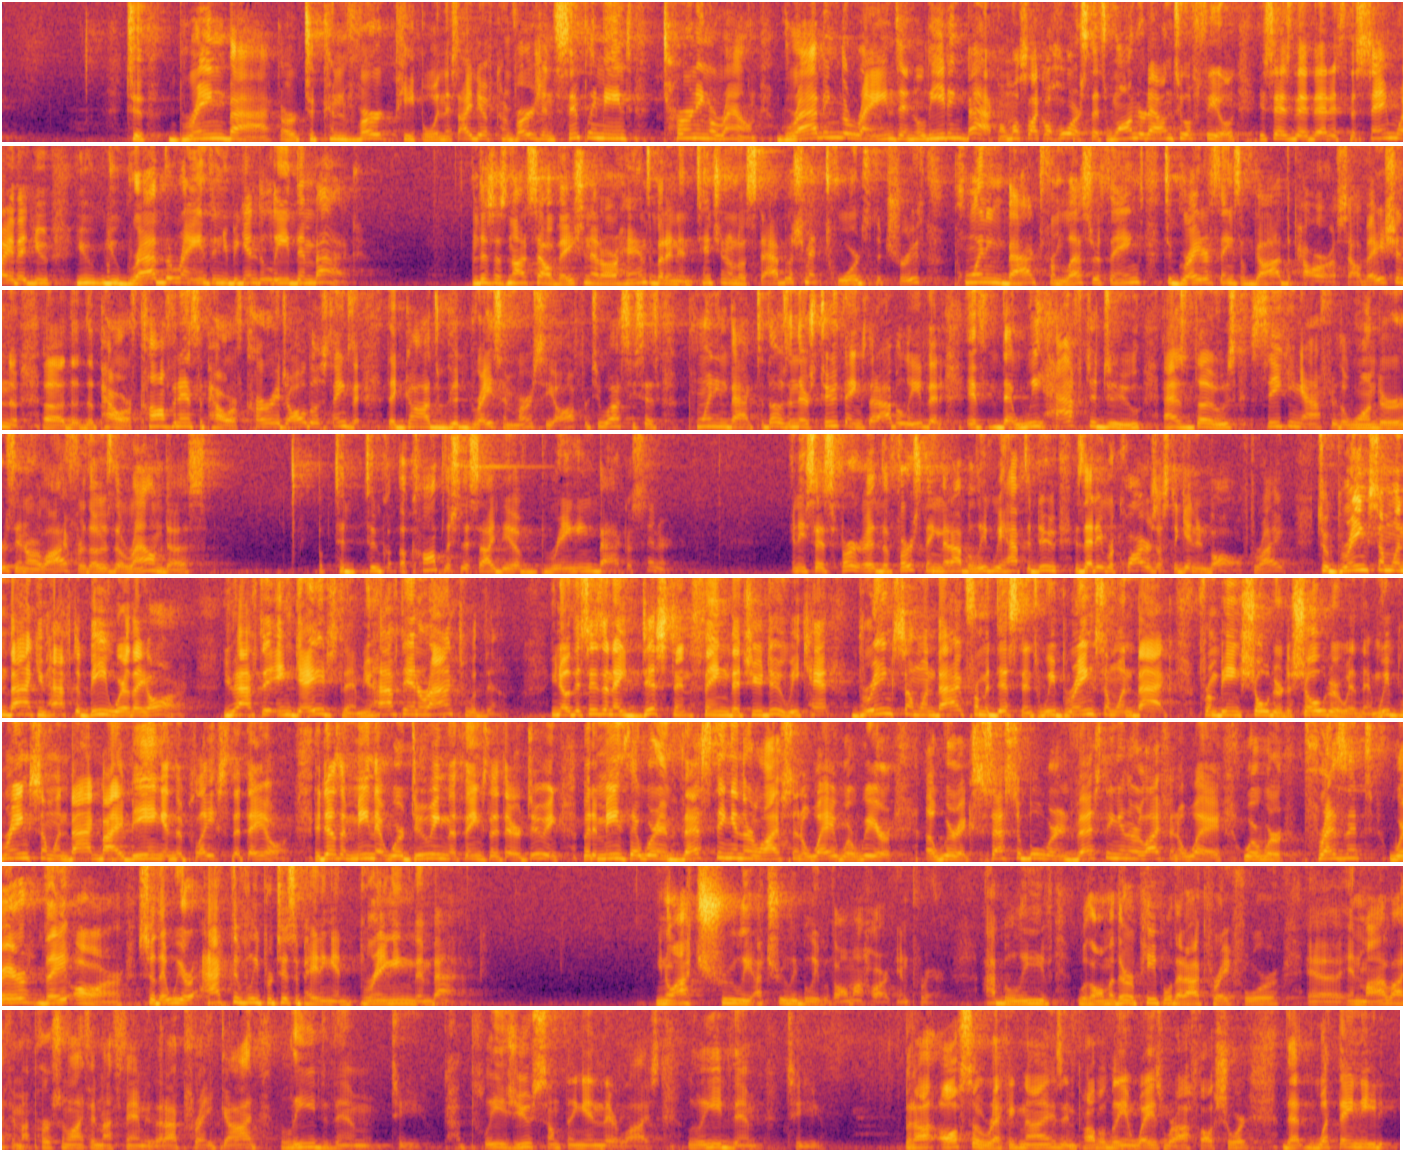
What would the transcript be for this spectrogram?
to bring back or to convert people. And this idea of conversion simply means turning around, grabbing the reins and leading back, almost like a horse that's wandered out into a field. He says that, that it's the same way that you, you, you grab the reins and you begin to lead them back. This is not salvation at our hands, but an intentional establishment towards the truth, pointing back from lesser things to greater things of God the power of salvation, the, uh, the, the, power of confidence, the power of courage, all those things that, that God's good grace and mercy offer to us. He says, pointing back to those. And there's two things that I believe that, if, that we have to do as those seeking after the wanderers in our life or those around us to, to accomplish this idea of bringing back a sinner. And he says, uh, the first thing that I believe we have to do is that it requires us to get involved, right? To bring someone back, you have to be where they are. You have to engage them. You have to interact with them. You know, this isn't a distant thing that you do. We can't bring someone back from a distance. We bring someone back from being shoulder to shoulder with them. We bring someone back by being in the place that they are. It doesn't mean that we're doing the things that they're doing, but it means that we're investing in their lives in a way where we're, uh, we're accessible. We're investing in their life in a way where we're present where they are so that we are actively participating in bringing them back. You know, I truly, I truly believe with all my heart in prayer. I believe with all my, there are people that I pray for uh, in my life, in my personal life, in my family, that I pray, God, lead them to you. God, please use something in their lives, lead them to you. But I also recognize, and probably in ways where I fall short, that what they need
